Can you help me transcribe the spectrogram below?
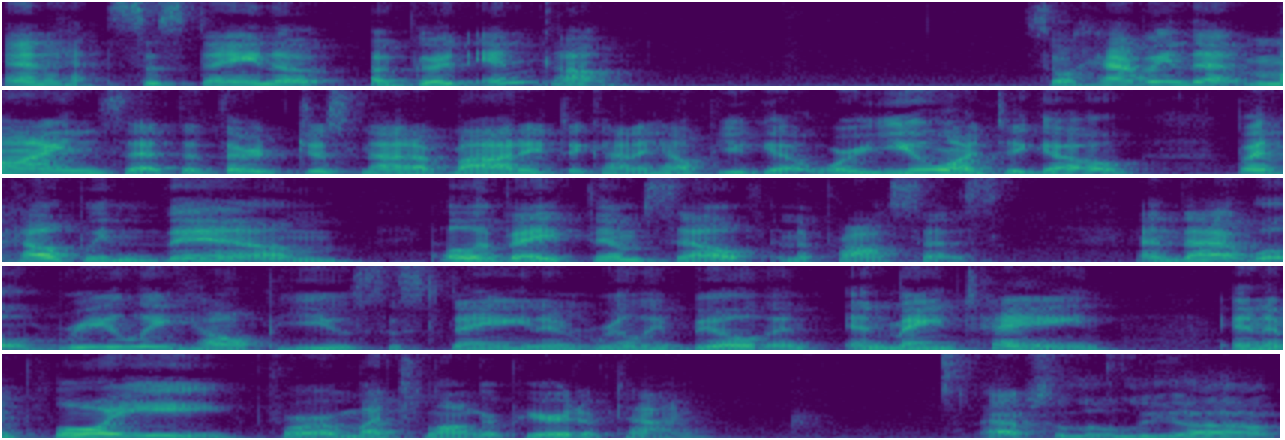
and sustain a, a good income. So having that mindset that they're just not a body to kind of help you get where you want to go, but helping them elevate themselves in the process. And that will really help you sustain and really build and, and maintain an employee for a much longer period of time. Absolutely. Uh,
